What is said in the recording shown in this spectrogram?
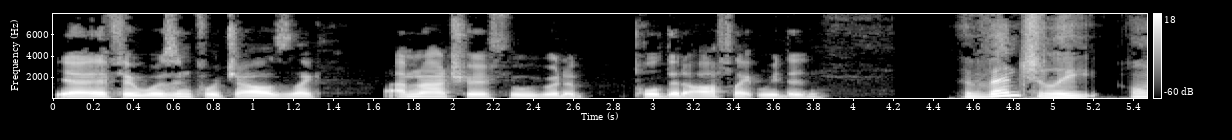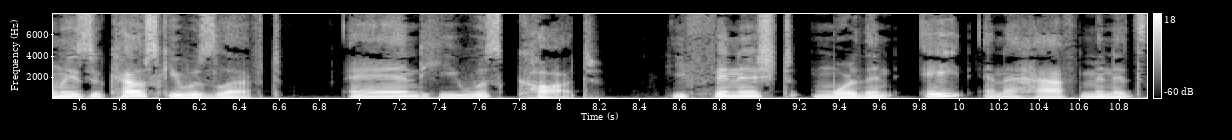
yeah, if it wasn't for Charles, like I'm not sure if we would have pulled it off like we did. Eventually, only Zukowski was left, and he was caught. He finished more than eight and a half minutes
